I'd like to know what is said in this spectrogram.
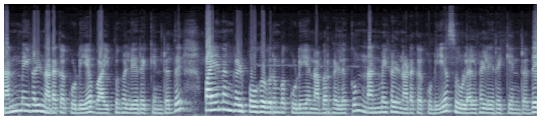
நன்மைகள் நடக்கக்கூடிய வாய்ப்புகள் இருக்கின்றது. பயணங்கள் போக விரும்பக்கூடிய நபர்களுக்கும் நன்மைகள் நடக்கக்கூடிய சூழல்கள் இருக்கின்றது.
